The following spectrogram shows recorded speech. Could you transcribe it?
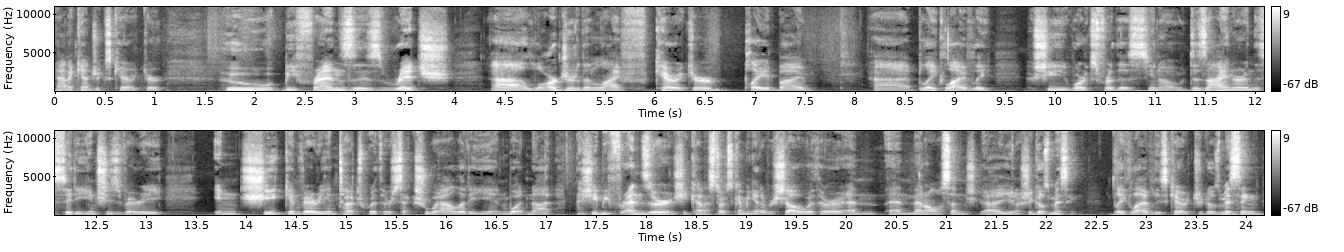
Anna Kendrick's character, who befriends this rich, uh, larger than life character played by uh, Blake Lively. She works for this, you know, designer in the city, and she's very in chic and very in touch with her sexuality and whatnot. She befriends her, and she kind of starts coming out of her shell with her, and and then all of a sudden, uh, you know, she goes missing. Blake Lively's character goes missing,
